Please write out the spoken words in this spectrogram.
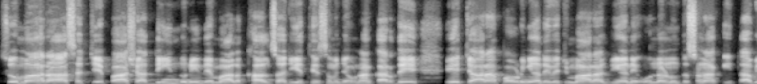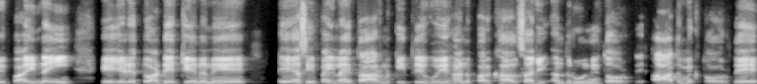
ਸੋ ਮਹਾਰਾਜ ਸੱਚੇ ਪਾਤਸ਼ਾਹ ਦੀਨ ਦੁਨੀ ਦੇ ਮਾਲਕ ਖਾਲਸਾ ਜੀ ਇੱਥੇ ਸਮਝਾਉਣਾ ਕਰਦੇ। ਇਹ ਚਾਰਾਂ ਪੌੜੀਆਂ ਦੇ ਵਿੱਚ ਮਹਾਰਾਜ ਜੀਆਂ ਨੇ ਉਹਨਾਂ ਨੂੰ ਦੱਸਣਾ ਕੀਤਾ ਵੀ ਭਾਈ ਨਹੀਂ, ਇਹ ਜਿਹੜੇ ਤੁਹਾਡੇ ਚਿੰਨ ਨੇ ਇਹ ਅਸੀਂ ਪਹਿਲਾਂ ਹੀ ਧਾਰਨ ਕੀਤੇ ਹੋਏ ਹਨ, ਪਰ ਖਾਲਸਾ ਜੀ ਅੰਦਰੂਨੀ ਤੌਰ ਤੇ, ਆਤਮਿਕ ਤੌਰ ਤੇ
